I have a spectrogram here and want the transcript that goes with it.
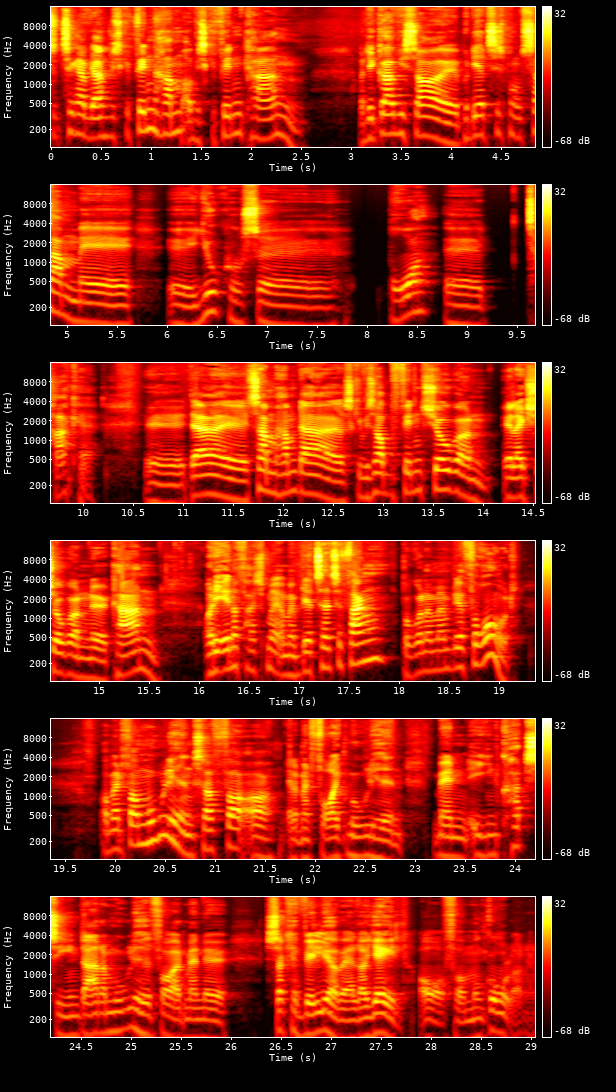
så tænker vi, at vi skal finde ham, og vi skal finde Karnen. Og det gør vi så øh, på det her tidspunkt sammen med øh, Yukos øh, bror, øh, Taka. Øh, der, øh, sammen med ham, der skal vi så op og finde Shogun, eller ikke Shogun, øh, Karen. Og det ender faktisk med, at man bliver taget til fange, på grund af, at man bliver forrådt. Og man får muligheden så for at, eller man får ikke muligheden, men i en cutscene, der er der mulighed for, at man øh, så kan vælge at være lojal over for mongolerne.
